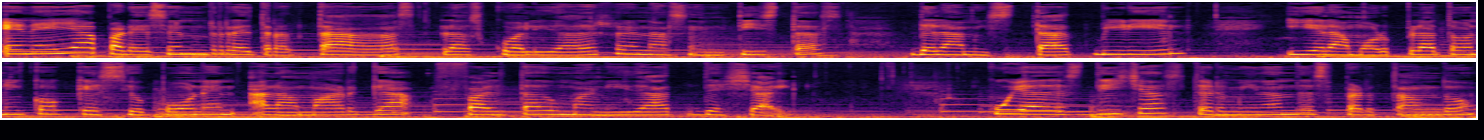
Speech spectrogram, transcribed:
En ella aparecen retratadas las cualidades renacentistas de la amistad viril y el amor platónico que se oponen a la amarga falta de humanidad de Shyle, cuyas desdichas terminan despertando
